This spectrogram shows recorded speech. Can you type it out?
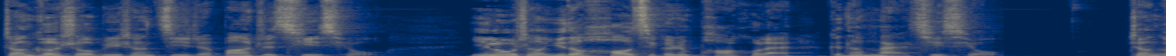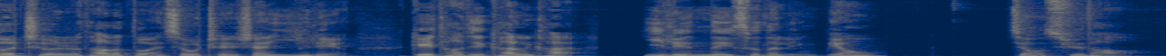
张克手臂上系着八只气球。一路上遇到好几个人跑过来跟他买气球，张克扯着他的短袖衬衫衣领给唐静看了看衣领内侧的领标，叫屈道：“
